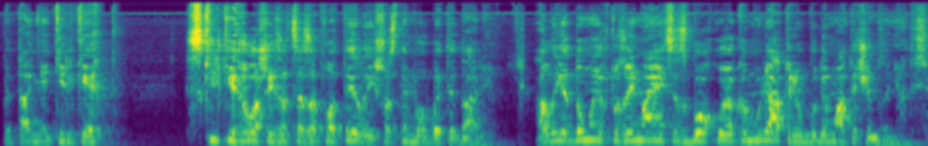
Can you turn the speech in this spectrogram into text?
Питання тільки, скільки грошей за це заплатили і що з тим робити далі. Але я думаю, хто займається зборкою акумуляторів, буде мати чим зайнятися.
